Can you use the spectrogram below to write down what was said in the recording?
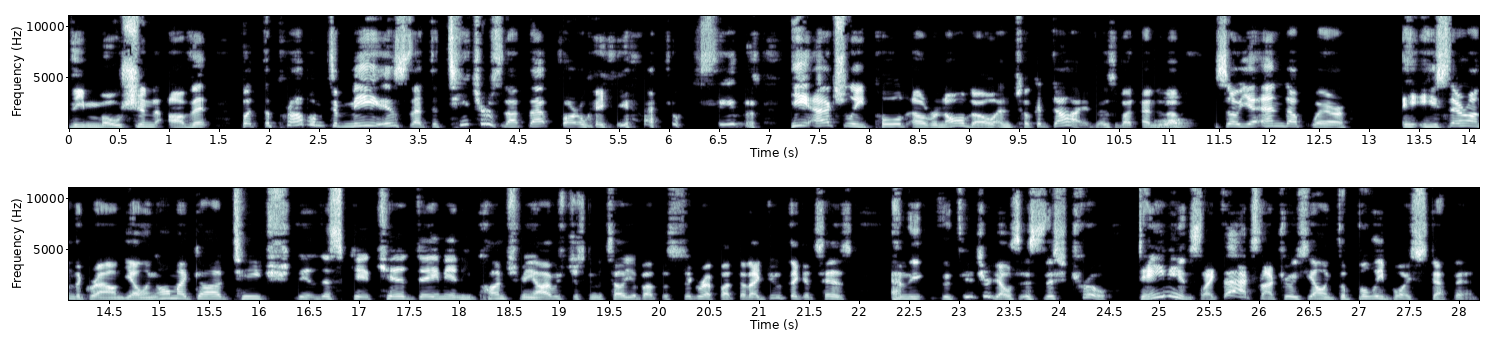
the motion of it. But the problem to me is that the teacher's not that far away. He to see this. He actually pulled a Ronaldo and took a dive, is what ended up. So you end up where he- he's there on the ground yelling, Oh my God, teach this kid, kid Damien, he punched me. I was just going to tell you about the cigarette butt that I do think it's his. And the, the teacher yells, Is this true? Damien's like, That's not true. He's yelling, The bully boys step in.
